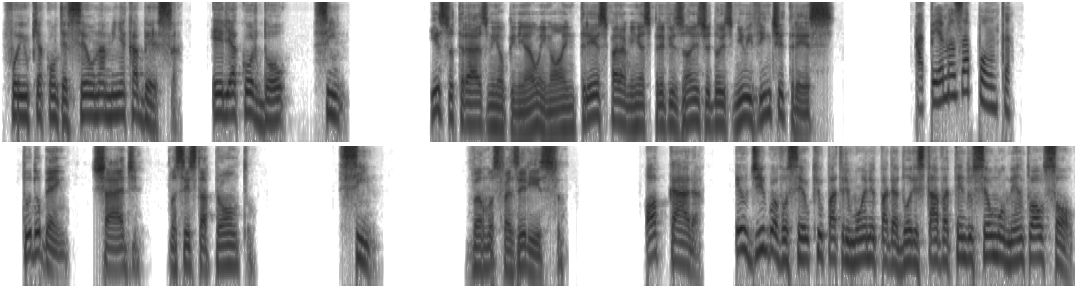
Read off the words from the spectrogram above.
Foi o que aconteceu na minha cabeça. Ele acordou, sim. Isso traz minha opinião em O em 3 para minhas previsões de 2023. Apenas aponta. Tudo bem, Chad, você está pronto? Sim. Vamos fazer isso. Ó oh, cara, eu digo a você o que o patrimônio pagador estava tendo seu momento ao sol.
